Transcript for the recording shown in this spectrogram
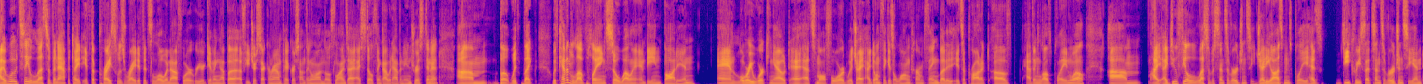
I would say less of an appetite if the price was right, if it's low enough where, where you're giving up a, a, future second round pick or something along those lines. I, I still think I would have an interest in it. Um, but with like with Kevin Love playing so well and, and being bought in, and Lauri working out at, at small forward, which I, I, don't think is a long term thing, but it, it's a product of having Love playing well. Um, I, I do feel less of a sense of urgency. Cedi Osman's play has decreased that sense of urgency, and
